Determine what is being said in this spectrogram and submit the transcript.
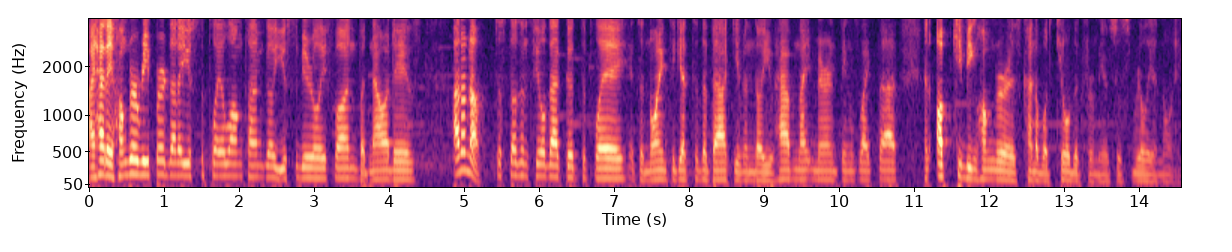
I had a Hunger Reaper that I used to play a long time ago, used to be really fun, but nowadays, I don't know, just doesn't feel that good to play. It's annoying to get to the back, even though you have Nightmare and things like that. And upkeeping Hunger is kind of what killed it for me, it's just really annoying.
